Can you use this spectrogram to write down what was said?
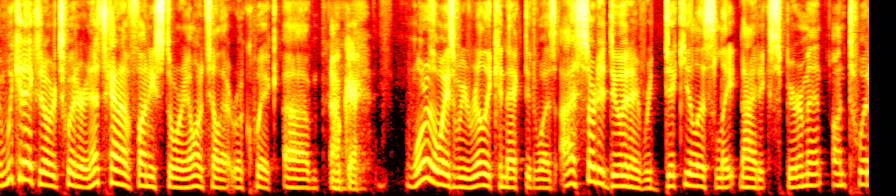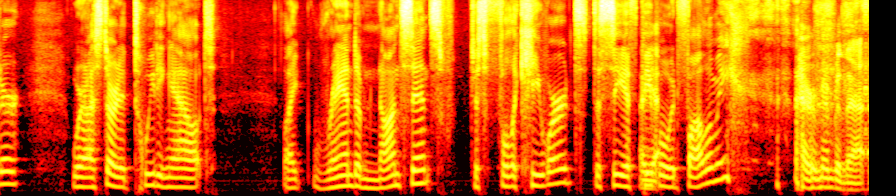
and we connected over Twitter, and that's kind of a funny story. I want to tell that real quick. Um, okay. One of the ways we really connected was I started doing a ridiculous late night experiment on Twitter, where I started tweeting out like random nonsense, just full of keywords, to see if people oh, yeah. would follow me. I remember that.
